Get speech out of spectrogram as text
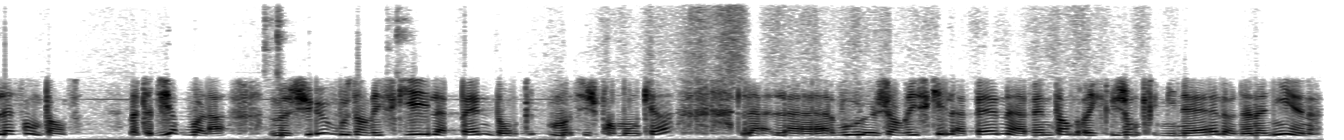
la sentence. Va te dire voilà, Monsieur, vous en risquez la peine. Donc moi, si je prends mon cas, la, la, vous j'en risquais la peine à 20 ans de réclusion criminelle, nanani, nanana.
